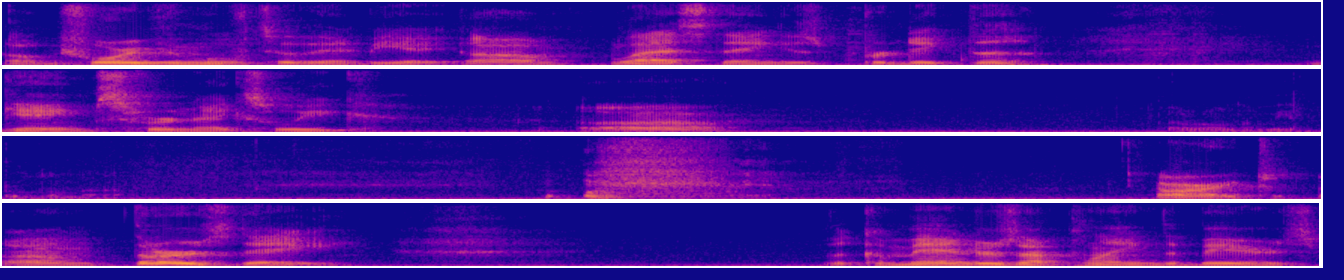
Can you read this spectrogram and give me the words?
oh, before we even move to the NBA, um, last thing is predict the games for next week. Uh, hold on, let me pull them up. all right. Um, Thursday. The Commanders are playing the Bears.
